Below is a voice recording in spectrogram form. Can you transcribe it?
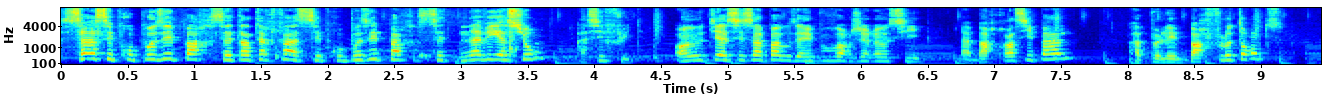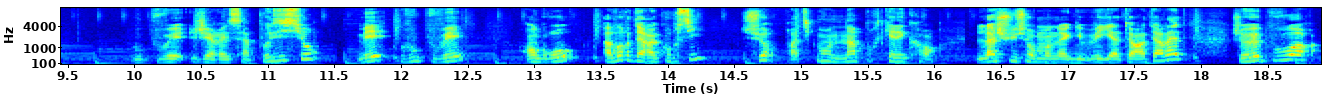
Ça, c'est proposé par cette interface, c'est proposé par cette navigation assez fluide. En outil assez sympa, vous allez pouvoir gérer aussi la barre principale, appelée barre flottante. Vous pouvez gérer sa position, mais vous pouvez, en gros, avoir des raccourcis sur pratiquement n'importe quel écran. Là, je suis sur mon navigateur internet. Je vais pouvoir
